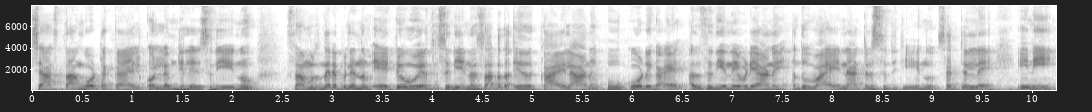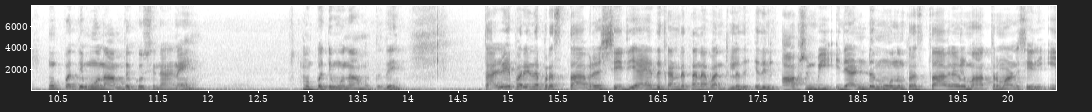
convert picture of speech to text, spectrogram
ശാസ്താംകോട്ട കായൽ കൊല്ലം ജില്ലയിൽ സ്ഥിതി ചെയ്യുന്നു. സമുദ്രനിരപ്പിൽ നിന്നും ഏറ്റവും ഉയരത്തിൽ സ്ഥിതി ചെയ്യുന്ന കായലാണ് പൂക്കോട് കായൽ. അത് സ്ഥിതി ചെയ്യുന്ന എവിടെയാണ്? അത് വയനാട്ടിൽ സ്ഥിതി ചെയ്യുന്നു. സെറ്റല്ലേ? ഇനി മുപ്പത്തി മൂന്നാമത്തെ ക്വസ്റ്റ്യൻ ആണ്. മുപ്പത്തി മൂന്നാമത്തത് താഴെ പറയുന്ന പ്രസ്താവന ശരിയായത് കണ്ടെത്താനാണ് പറഞ്ഞിട്ടുള്ളത്. ഇതിൽ ഓപ്ഷൻ ബി രണ്ട് മൂന്നും പ്രസ്താവനകൾ മാത്രമാണ്. ശരി ഈ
